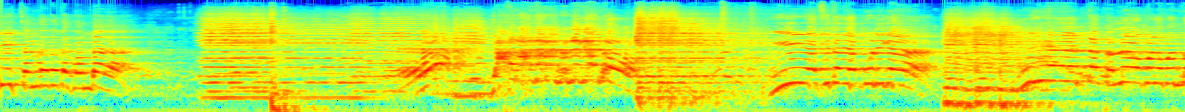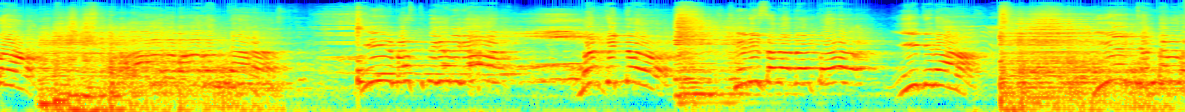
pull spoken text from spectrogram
ಈ ಚಂದನದ ಗೊಂಬೆ? ಯಾರಾದರೆ ನನಗೇನು ಈ ಹಸಿದ ಹೆಬ್ಬುಲಿಗೆ ನೀವೇ ಅಂತ ತಲೆ ಒಬ್ಬಳು ಬಂದು ಆರವಾದಂತ ಈ ಮಸ್ತ್ ಬಿಗರಿಗೆ ಮತ್ತಿಟ್ಟು ಸಿಡಿಸಲೇಬೇಕು ಈ ದಿನ ಈ ಚಂದನದ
